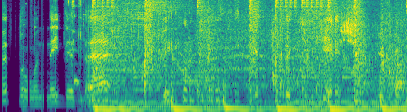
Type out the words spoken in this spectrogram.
with, but when they did that, they completely you can't shoot your gun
